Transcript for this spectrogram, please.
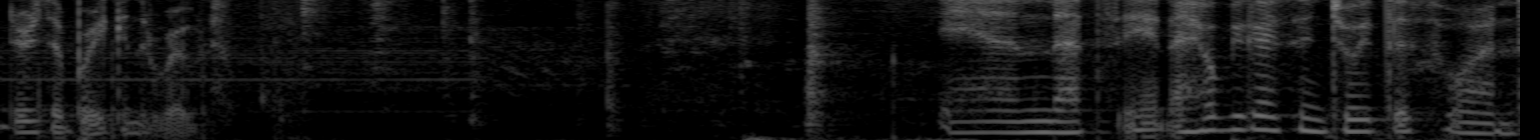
There's a break in the road. And that's it. I hope you guys enjoyed this one.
